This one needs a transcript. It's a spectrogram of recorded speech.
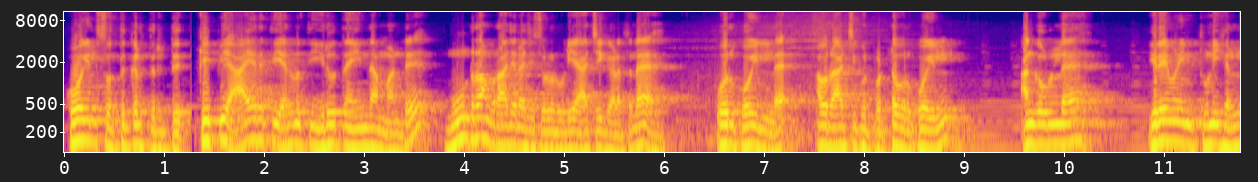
கோயில் சொத்துக்கள் திருட்டு. கிபி ஆயிரத்தி இரநூத்தி இருபத்தி ஐந்தாம் ஆண்டு மூன்றாம் ராஜராஜ சோழருடைய ஆட்சி காலத்தில் ஒரு கோயிலில் அவர் ஆட்சிக்குட்பட்ட ஒரு கோயில் அங்கே உள்ள இறைவனின் துணிகள்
